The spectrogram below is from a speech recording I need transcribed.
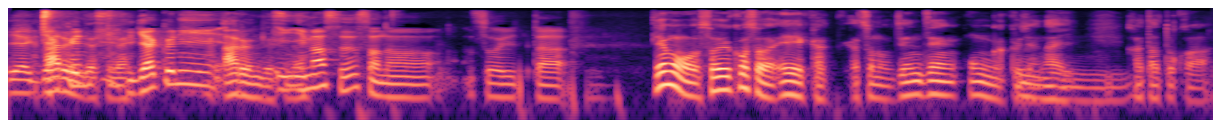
いや、あ 逆に、るんですね。逆に、あるんですね。います？その、そういった、でも、それこそ絵描く、その全然音い。楽じゃないうん。い方とか、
